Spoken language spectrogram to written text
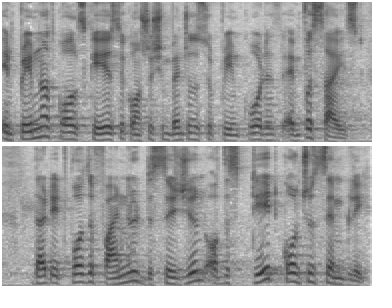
in Premnath Kaul's case, the constitution bench of the Supreme Court has emphasized that it was the final decision of the state constitutional assembly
